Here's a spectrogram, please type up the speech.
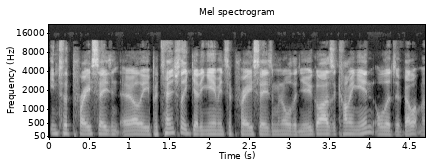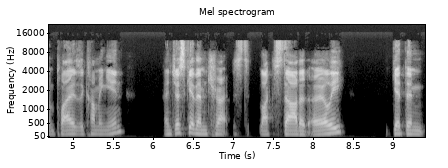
into the preseason early, potentially getting him into preseason when all the new guys are coming in, all the development players are coming in, and just get them tra- like started early, get them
